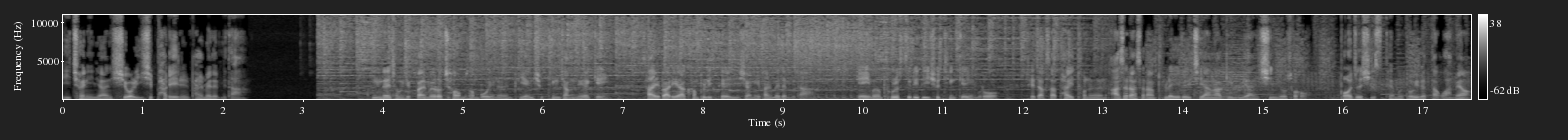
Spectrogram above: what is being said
2002년 10월 28일 발매됩니다. 국내 정식 발매로 처음 선보이는 비행 슈팅 장르의 게임 사이바리아 컴플리트 에디션이 발매됩니다. 게임은 풀 3D 슈팅 게임으로 제작사 타이토는 아슬아슬한 플레이를 지향하기 위한 신요소로 버즈 시스템을 도입했다고 하며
